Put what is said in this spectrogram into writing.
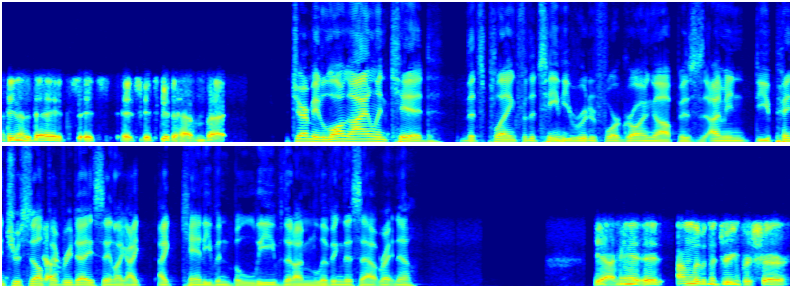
at the end of the day, it's it's it's it's good to have him back. Jeremy, Long Island kid that's playing for the team he rooted for growing up is. I mean, do you pinch yourself yeah. every day saying like, I I can't even believe that I'm living this out right now? Yeah, I mean, it, it, I'm living the dream for sure.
